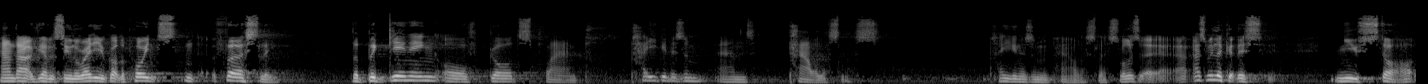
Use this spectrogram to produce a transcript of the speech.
handout, if you haven't seen already, you've got the points. Firstly, the beginning of God's plan paganism and powerlessness. Paganism and powerlessness. Well, as, uh, as we look at this new start,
